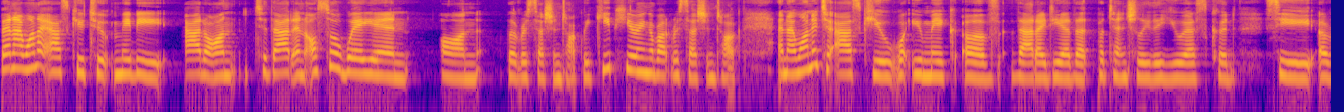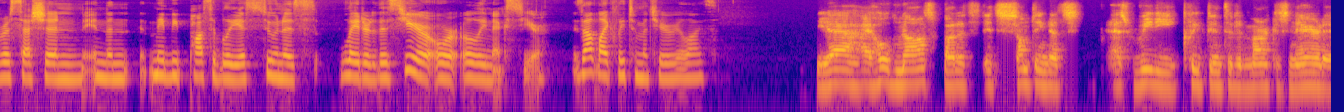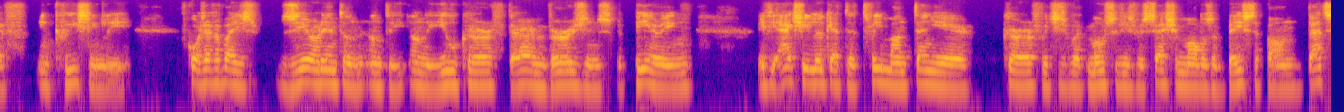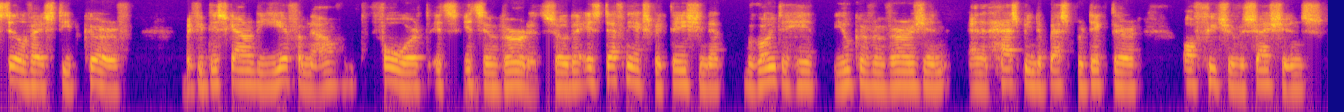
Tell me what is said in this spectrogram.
Ben, I want to ask you to maybe add on to that and also weigh in on the recession talk. We keep hearing about recession talk. And I wanted to ask you what you make of that idea that potentially the US could see a recession in the maybe possibly as soon as later this year or early next year. Is that likely to materialize? Yeah, I hope not, but it's it's something that's has really creeped into the market's narrative increasingly. Of course, everybody's zeroed in on, on, the, on the yield curve. There are inversions appearing. If you actually look at the three month, 10 year curve, which is what most of these recession models are based upon, that's still a very steep curve. But if you discount it a year from now forward, it's it's inverted. So there is definitely expectation that we're going to hit yield curve inversion, and it has been the best predictor of future recessions.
